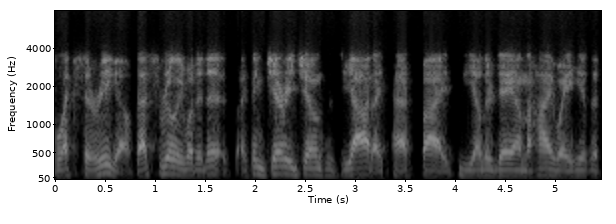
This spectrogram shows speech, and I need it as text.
flex their ego. That's really what it is. I think Jerry Jones's yacht I passed by the other day on the highway, he has a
